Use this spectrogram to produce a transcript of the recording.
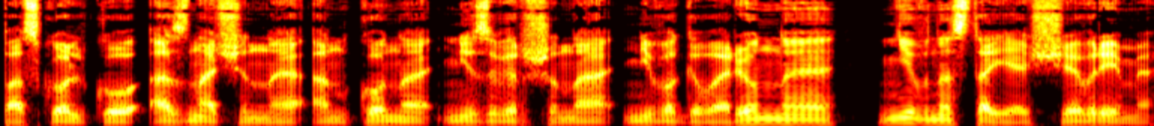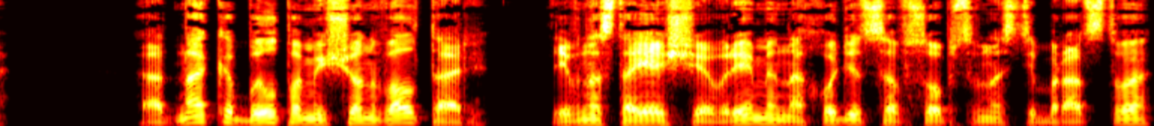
поскольку означенная Анкона не завершена ни в оговоренное, ни в настоящее время. Однако был помещен в алтарь и в настоящее время находится в собственности братства,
